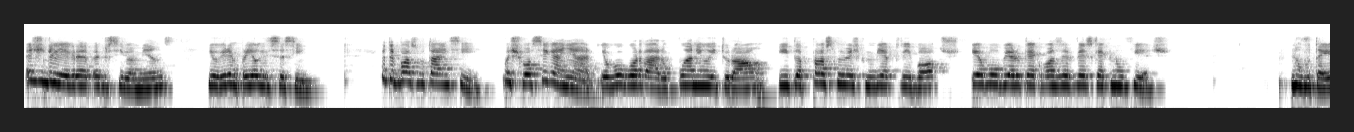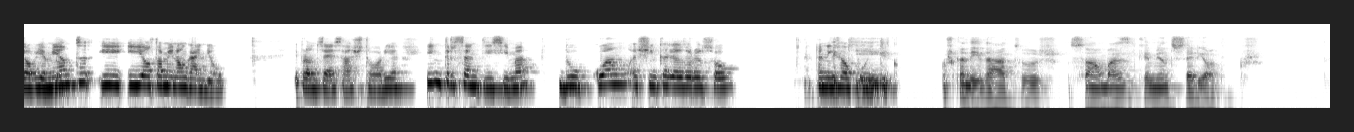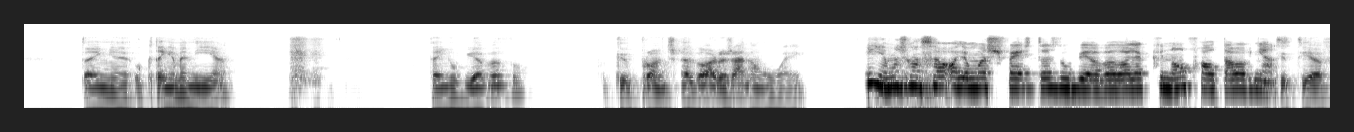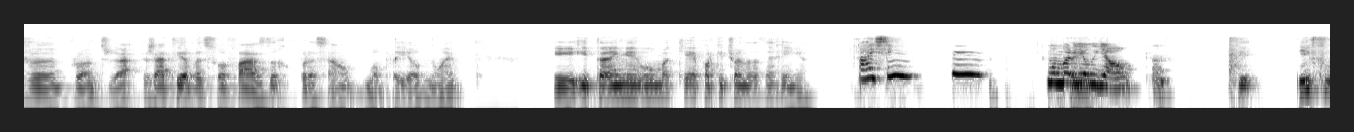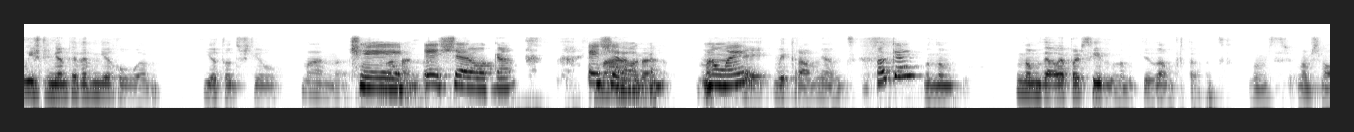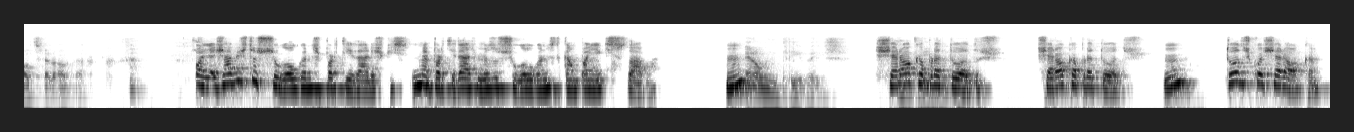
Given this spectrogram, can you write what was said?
Achincalhei agressivamente e eu virei para ele e disse assim: Eu até posso votar em si, mas se você ganhar, eu vou guardar o plano eleitoral e da próxima vez que me vier pedir votos, eu vou ver o que é que você fez e o que é que não fez. Não votei, obviamente, e, e ele também não ganhou. E pronto, é essa a história interessantíssima do quão achincalhadora eu sou a nível Aqui, político. Os candidatos são basicamente estereótipos. Tem eh, o que tem a mania, tem o bêbado, que pronto, agora já não o é, Ia, mas Gonçalo, olha, umas festas do bêbado, olha que não faltava que vinhaça. teve, pronto, já, já teve a sua fase de recuperação, bom para ele, não é? E, e tem uma que é a Porquitrona da Terrinha. Ai, sim! Uma Maria Tem- Leal. Que infelizmente é da minha rua. E eu estou de estilo, mana. Che, mana, é xaroca. É mana, xaroca. mana." Não é? É, literalmente. Ok. O nome, o nome dela é parecido, o nome de Tidão, portanto, vamos, vamos chamá-lo de Xaroca. Olha, já viste os slogans partidários, que isso, não é partidários, mas os slogans de campanha que isso dava? Hum? Eram incríveis. Xaroca para Incríveis. todos. Xaroca para todos. Hum? Todos com a xaroca.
